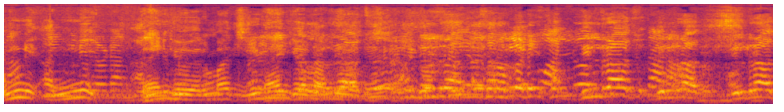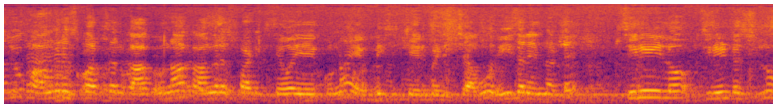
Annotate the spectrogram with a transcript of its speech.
అన్ని అన్ని. రాజు దిల్ రాజు కాంగ్రెస్ పర్సన్ కాకుండా కాంగ్రెస్ పార్టీకి సేవ చేయకుండా ఎఫ్డీసీ చైర్మన్ ఇచ్చాము రీజన్ ఏంటంటే సినీలో సినీ ఇండస్ట్రీలో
